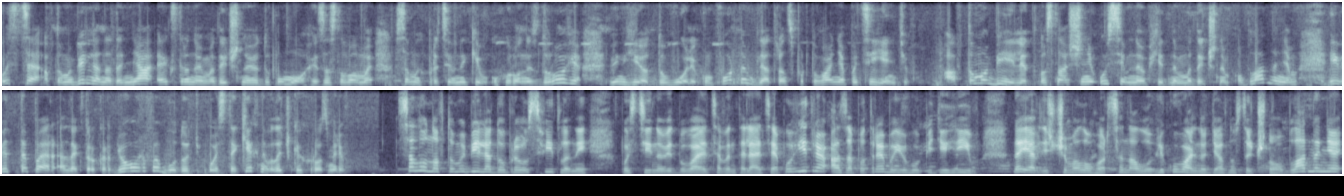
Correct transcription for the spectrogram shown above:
Ось це автомобіль для надання екстреної медичної допомоги. За словами самих працівників охорони здоров'я, він є доволі комфортним для транспортування пацієнтів. Автомобілі оснащені усім необхідним медичним обладнанням, і відтепер електрокардіографи будуть ось таких невеличких розмірів. Салон автомобіля добре освітлений. Постійно відбувається вентиляція повітря, а за потреби його підігрів. Наявність чималого арсеналу лікувально-діагностичного обладнання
